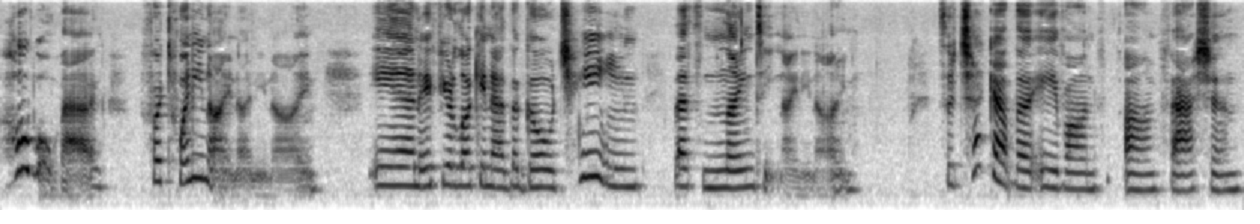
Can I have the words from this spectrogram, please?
hobo bag for $29.99. And if you're looking at the gold chain, that's $19.99. So check out the Avon um, fashion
